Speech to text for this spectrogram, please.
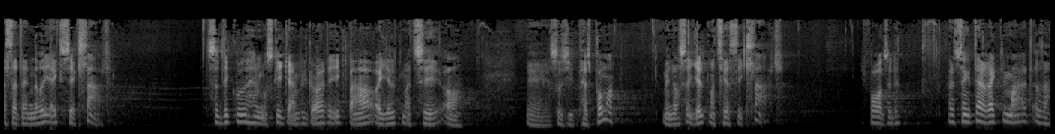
altså, der er noget, jeg ikke ser klart. Så det Gud, han måske gerne vil gøre, det er ikke bare at hjælpe mig til at øh, så at sige, passe på mig, men også at hjælpe mig til at se klart i forhold til det. Og jeg tænker, der er rigtig meget altså,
